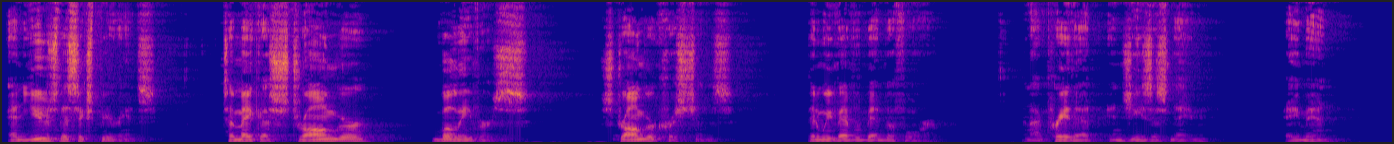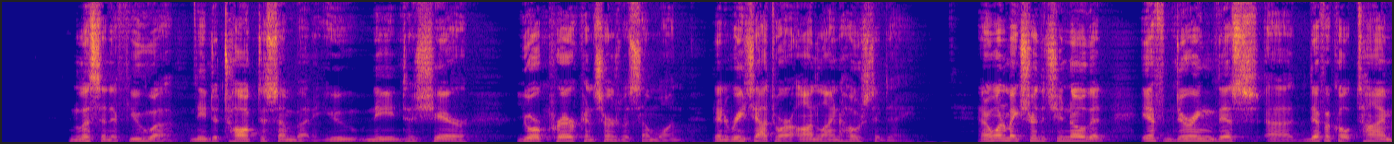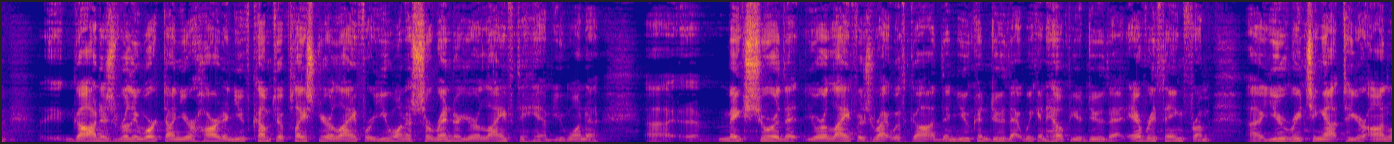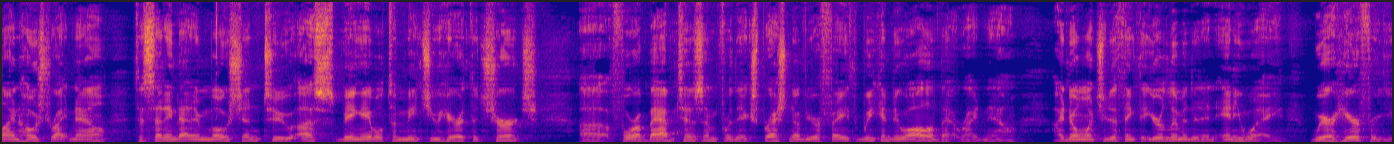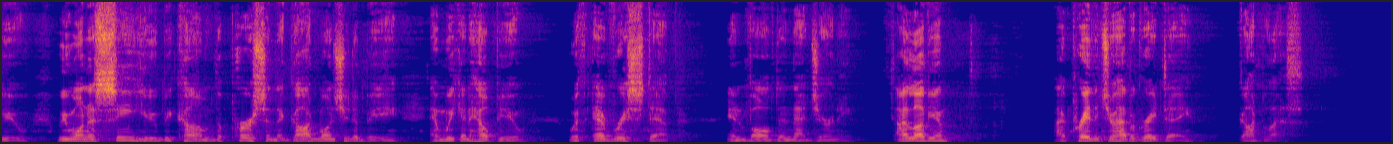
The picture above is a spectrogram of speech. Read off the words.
And use this experience to make us stronger believers, stronger Christians than we've ever been before. And I pray that in Jesus' name, amen. And listen, if you uh, need to talk to somebody, you need to share your prayer concerns with someone, then reach out to our online host today. And I want to make sure that you know that if during this uh, difficult time, God has really worked on your heart and you've come to a place in your life where you want to surrender your life to Him, you want to uh, make sure that your life is right with God, then you can do that. We can help you do that. Everything from uh, you reaching out to your online host right now, to setting that in motion, to us being able to meet you here at the church uh, for a baptism, for the expression of your faith. We can do all of that right now. I don't want you to think that you're limited in any way. We're here for you. We want to see you become the person that God wants you to be, and we can help you with every step involved in that journey. I love you. I pray that you have a great day. God bless.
